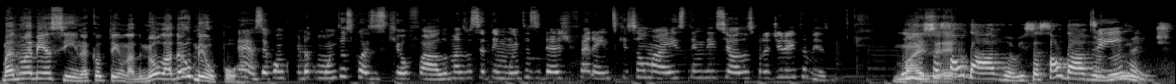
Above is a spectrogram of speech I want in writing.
Mas não é bem assim, não é que eu tenho lado. Meu lado é o meu, pô. É, você concorda com muitas coisas que eu falo, mas você tem muitas ideias diferentes que são mais tendenciosas pra direita mesmo. Mas isso é, é- saudável, isso é saudável, Sim. viu, gente?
